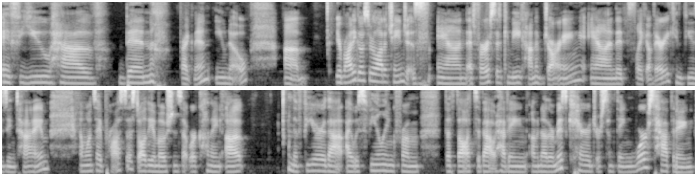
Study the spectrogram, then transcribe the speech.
if you have been pregnant, you know, um, your body goes through a lot of changes. And at first, it can be kind of jarring and it's like a very confusing time. And once I processed all the emotions that were coming up, and the fear that I was feeling from the thoughts about having another miscarriage or something worse happening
